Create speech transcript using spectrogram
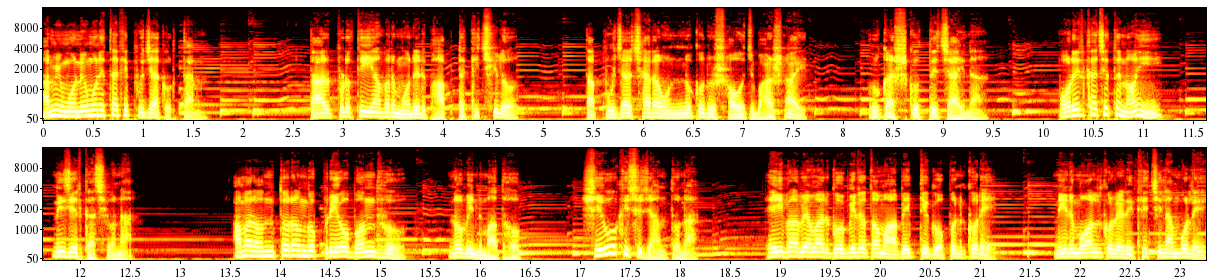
আমি মনে মনে তাকে পূজা করতাম। তার প্রতি আমার মনের ভাবটা কি ছিল, তা পূজা ছাড়া অন্য কোনো সহজ ভাষায় প্রকাশ করতে চাই না। পরের কাছে তো নয়ই, নিজের কাছেও না। আমার অন্তরঙ্গ প্রিয় বন্ধু নবীন মাধব। সেও কিছু জানতো না। এইভাবে আমার গভীরতম আবেগকে গোপন করে, নির্মল করে রেখেছিলাম বলে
